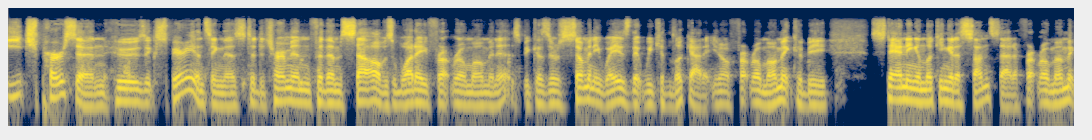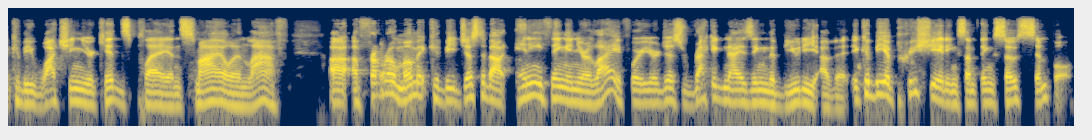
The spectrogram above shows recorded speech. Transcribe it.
each person who's experiencing this to determine for themselves what a front row moment is because there's so many ways that we could look at it. You know, a front row moment could be standing and looking at a sunset. A front row moment could be watching your kids play and smile and laugh. Uh, a front row moment could be just about anything in your life where you're just recognizing the beauty of it. It could be appreciating something so simple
